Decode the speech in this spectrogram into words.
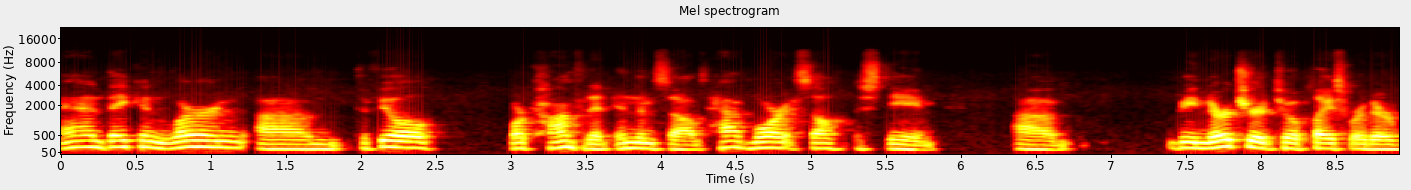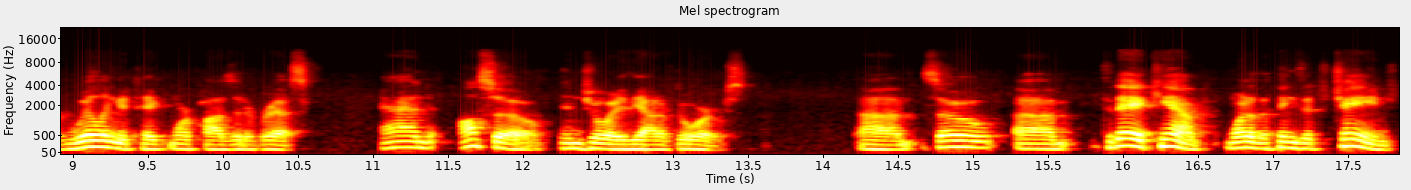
and they can learn um, to feel more confident in themselves, have more self esteem, um, be nurtured to a place where they're willing to take more positive risk and also enjoy the out of doors. Um, so, um, today at camp, one of the things that's changed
